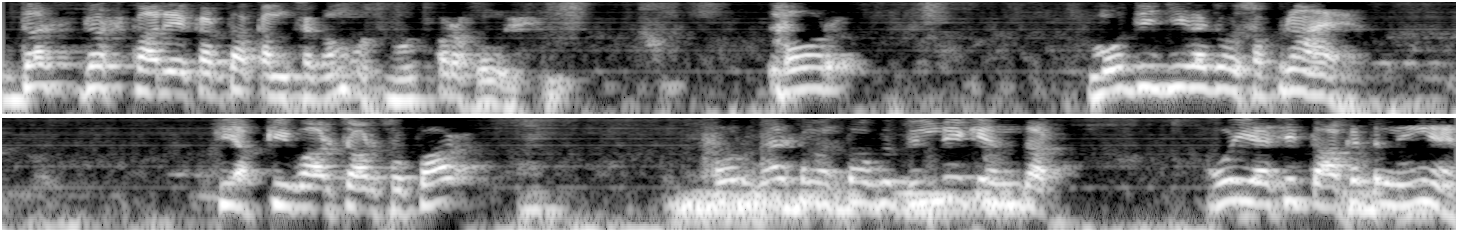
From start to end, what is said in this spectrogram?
दस दस कार्यकर्ता कम से कम उस बूथ पर होंगे। और मोदी जी का जो सपना है कि अब की बार 400 पार और मैं समझता हूँ कि दिल्ली के अंदर कोई ऐसी ताकत नहीं है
